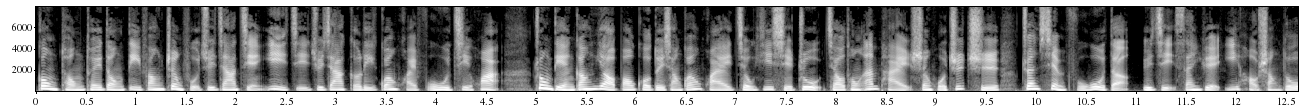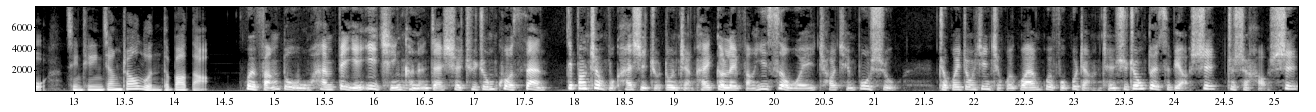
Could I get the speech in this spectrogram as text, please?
共同推动地方政府居家检疫及居家隔离关怀服务计划。重点纲要包括对象关怀、就医协助、交通安排、生活支持、专线服务等。预计三月一号上路。请听江昭伦的报道。为防堵武汉肺炎疫情可能在社区中扩散，地方政府开始主动展开各类防疫设为，超前部署。指挥中心指挥官、卫福部长陈时中对此表示，这是好事。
